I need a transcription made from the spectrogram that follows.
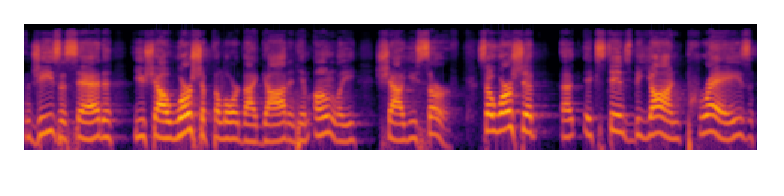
And Jesus said, You shall worship the Lord thy God, and him only shall you serve. So worship uh, extends beyond praise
